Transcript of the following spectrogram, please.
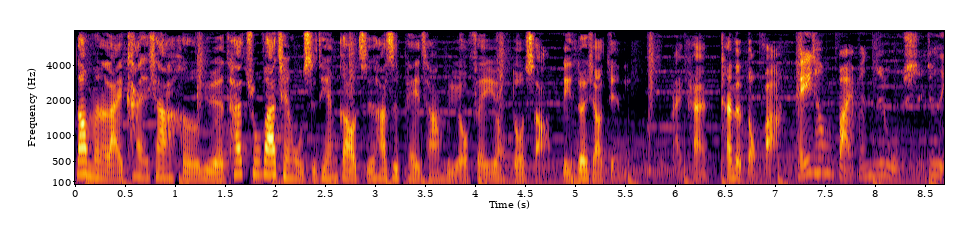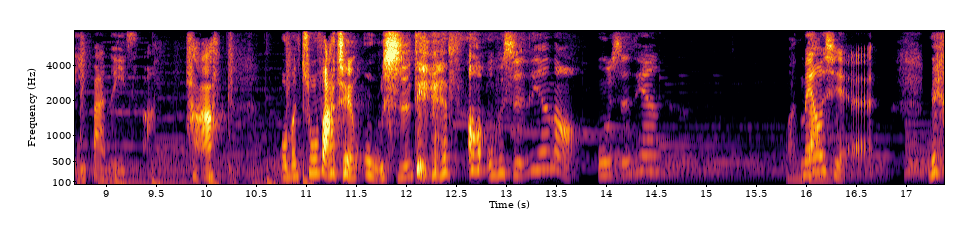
那我们来看一下合约，他出发前五十天告知他是赔偿旅游费用多少？领队小姐，你来看看得懂吧？赔偿百分之五十，就是一半的意思吧？哈，我们出发前五十天哦，五十天哦，五十天，没有写，没有，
